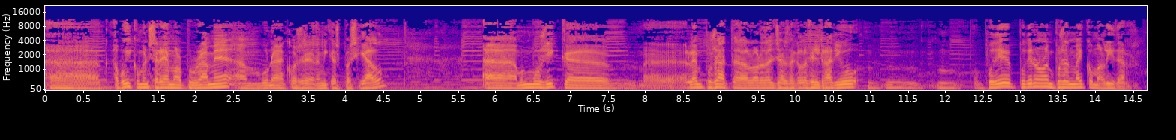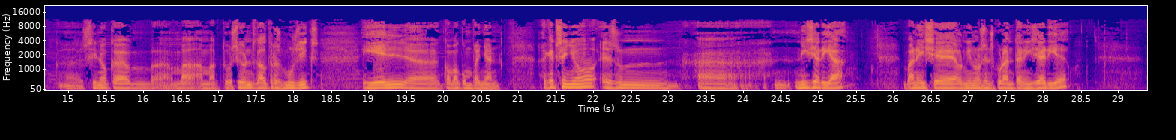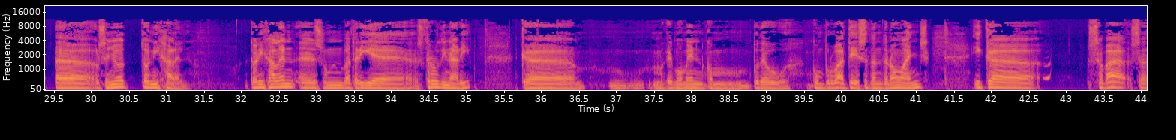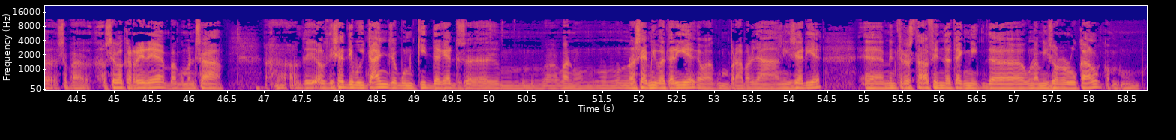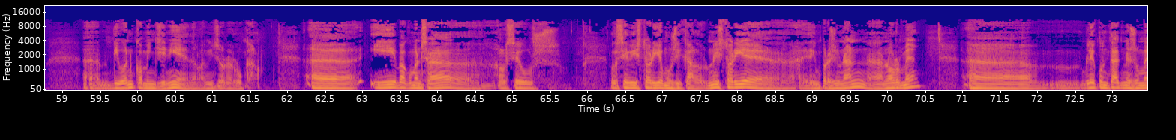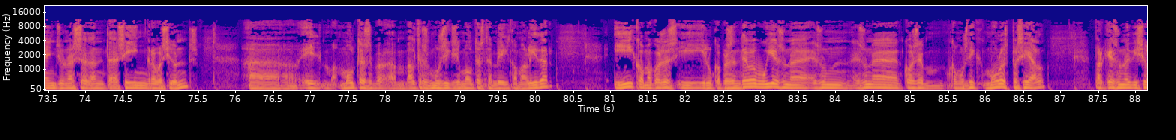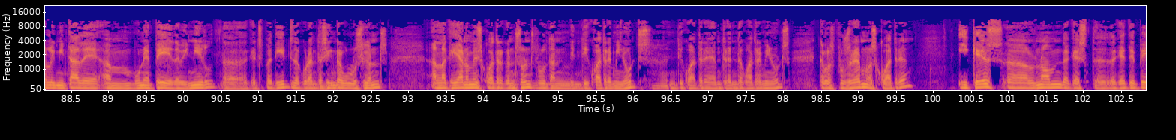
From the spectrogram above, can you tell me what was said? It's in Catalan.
Uh, avui començarem el programa amb una cosa una mica especial, uh, amb un músic que uh, l'hem posat a l'hora del jazz de Calafell Ràdio poder, poder no l'hem posat mai com a líder, eh, sinó que amb, amb, actuacions d'altres músics i ell eh, com a acompanyant. Aquest senyor és un eh, nigerià, va néixer el 1940 a Nigèria, eh, el senyor Tony Hallen. Tony Hallen és un bateria extraordinari que en aquest moment, com podeu comprovar, té 79 anys i que se va, se, se va, la seva carrera va començar eh, als 17-18 anys amb un kit d'aquests, eh, bueno, una semibateria que va comprar per allà a Nigèria, eh, mentre estava fent de tècnic d'una emissora local, com, eh, diuen com enginyer de l'emissora local. Eh, I va començar eh, els seus, la seva història musical. Una història eh, impressionant, enorme, Uh, L'he comptat més o menys unes 75 gravacions, uh, ell, moltes amb altres músics i moltes també ell com a líder, i com a coses i, i el que presentem avui és una, és, un, és una cosa, com us dic, molt especial, perquè és una edició limitada amb un EP de vinil, d'aquests petits, de 45 revolucions, en la que hi ha només quatre cançons, per tant 24 minuts, 24 en 34 minuts, que les posarem les quatre, i què és eh, el nom d'aquest EP?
